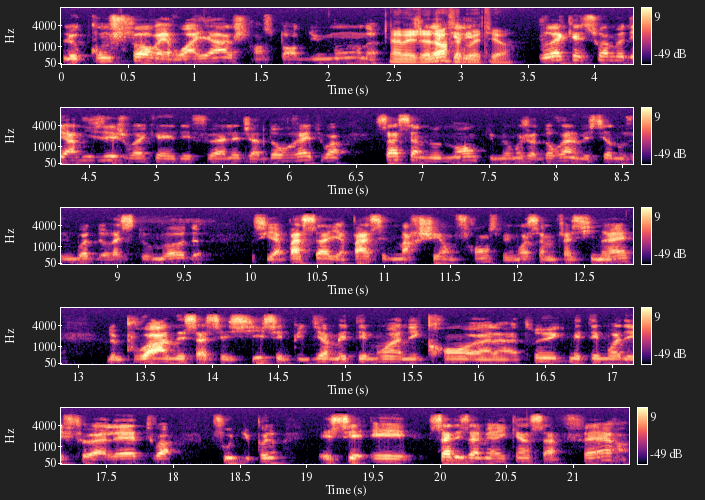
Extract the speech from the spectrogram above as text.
Le confort est royal, je transporte du monde. Ah mais j'adore cette voiture. Je voudrais qu'elle soit modernisée, je voudrais qu'elle ait des feux à LED. J'adorerais, tu vois. Ça, ça me manque. Mais moi, j'adorerais investir dans une boîte de resto mode. Parce qu'il n'y a pas ça, il n'y a pas assez de marché en France. Mais moi, ça me fascinerait de pouvoir amener sa C6 et puis dire mettez-moi un écran à la truc, mettez-moi des feux à LED, tu vois, foutre du pognon. Et, et ça, les Américains savent faire.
